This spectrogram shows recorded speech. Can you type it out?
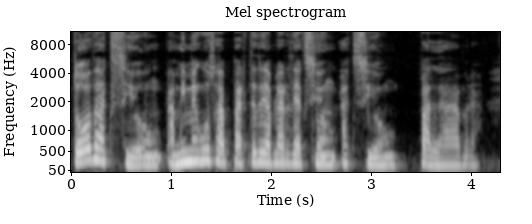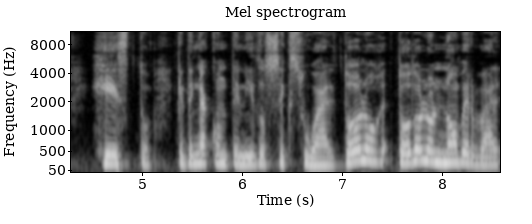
toda acción, a mí me gusta, aparte de hablar de acción, acción, palabra, gesto, que tenga contenido sexual, todo lo, todo lo no verbal,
